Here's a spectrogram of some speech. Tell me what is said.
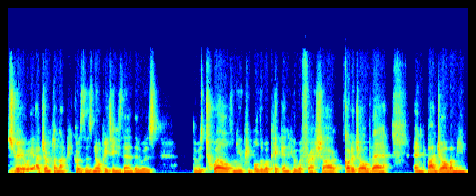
straight away I jumped on that because there's no PTs there. There was there was 12 new people that were picking who were fresh. So I got a job there. And by job I mean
